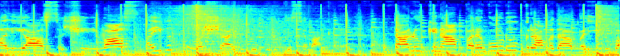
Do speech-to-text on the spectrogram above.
ಅಲಿಯಾಸ್ ಶ್ರೀನಿವಾಸ್ ಐವತ್ತು ವರ್ಷ ಎಂದು ಗುರುತಿಸಲಾಗಿದೆ. ತಾಲೂಕಿನ ಪರಗೋಡು ಗ್ರಾಮದ ಬಳಿ ಇರುವ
